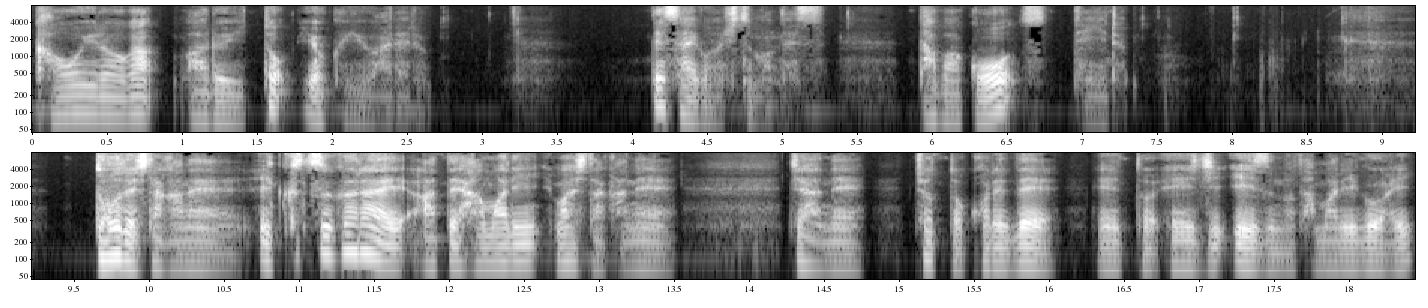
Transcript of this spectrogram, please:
顔色が悪いとよく言われる。で、最後の質問です。タバコを吸っている。どうでしたかね？いくつぐらい当てはまりましたかね？じゃあね、ちょっとこれで、えっ、ー、と、エイジイーズの溜まり具合、い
